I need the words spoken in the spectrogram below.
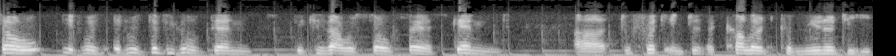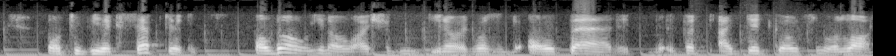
So it was it was difficult then because I was so fair skinned uh, to fit into the colored community or to be accepted. Although you know I shouldn't, you know it wasn't all bad, it, but I did go through a lot.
